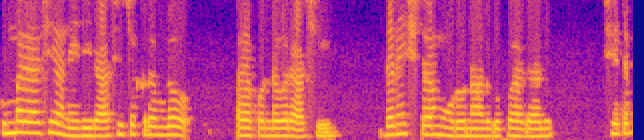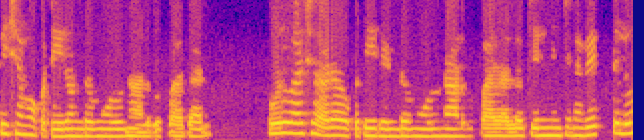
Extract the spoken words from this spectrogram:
కుంభరాశి అనేది రాశి చక్రంలో పదకొండవ రాశి. ధనిష్ట మూడు నాలుగు పాదాలు. శతపిషం ఒకటి రెండు మూడు నాలుగు పాదాలు. పూర్వాషాఢ ఒకటి రెండు మూడు నాలుగు పాదాల్లో జన్మించిన వ్యక్తులు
